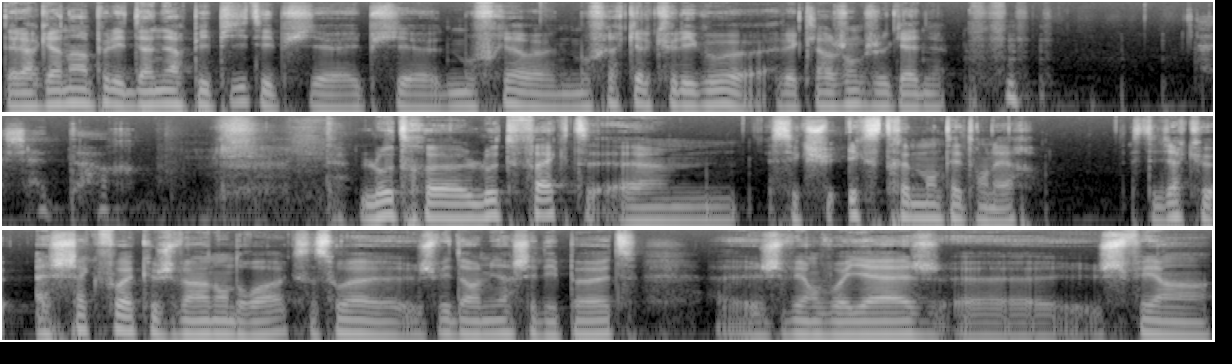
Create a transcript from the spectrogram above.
d'aller regarder un peu les dernières pépites et puis, et puis de, m'offrir, de m'offrir quelques Lego avec l'argent que je gagne. J'adore. L'autre, euh, l'autre fact, euh, c'est que je suis extrêmement tête en l'air. C'est-à-dire que à chaque fois que je vais à un endroit, que ce soit euh, je vais dormir chez des potes, je vais en voyage, je fais un.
